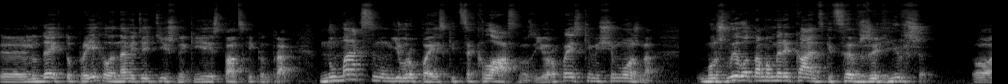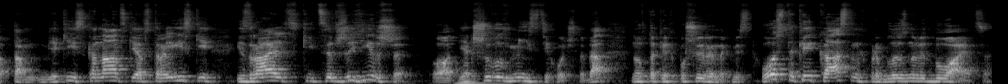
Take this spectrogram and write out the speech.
е, людей, хто приїхали, навіть айтішники, є іспанський контракт. Ну, максимум європейський, це класно. З європейськими ще можна. Можливо, там американський, це вже гірше. От, там якийсь канадський, австралійський, ізраїльський, це вже гірше. От, якщо ви в місті хочете, да? ну в таких поширених містах. Ось такий кастинг приблизно відбувається.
